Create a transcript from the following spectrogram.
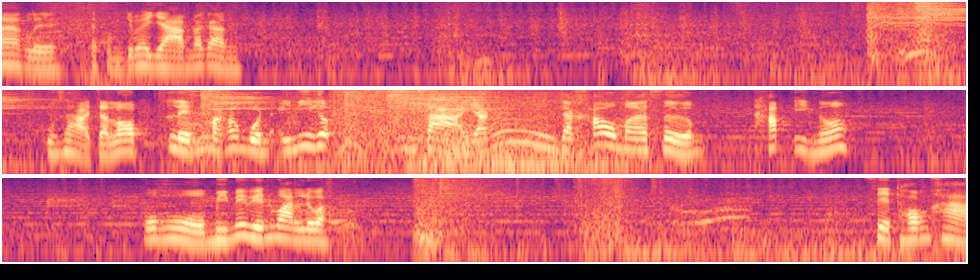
มากเลย แต่ผมจะพยายามแล้วกันอุตส่าห์จะรอบเลนมาข้างบนไอ้นี่ก็อุตส่าห์ยังจะเข้ามาเสริมทับอีกเนาะ โอ้โห มีไม่เว้นวันเลยว่ะ เศษทองขา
